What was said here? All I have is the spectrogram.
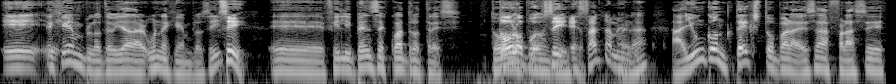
Eh, ejemplo, te voy a dar un ejemplo, ¿sí? Sí. Eh, Filipenses 4.13. Todo, lo puedo, sí, exactamente. Hay un contexto para esa frase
